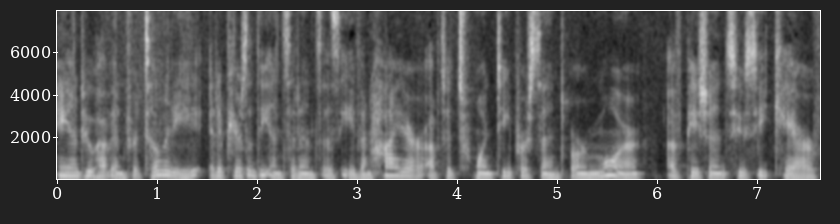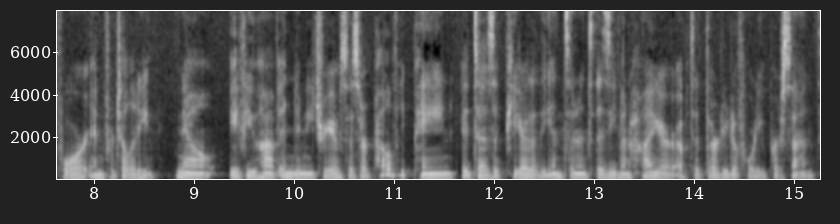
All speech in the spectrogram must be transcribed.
and who have infertility, it appears that the incidence is even higher, up to 20% or more of patients who seek care for infertility. Now, if you have endometriosis or pelvic pain, it does appear that the incidence is even higher, up to 30 to 40%.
